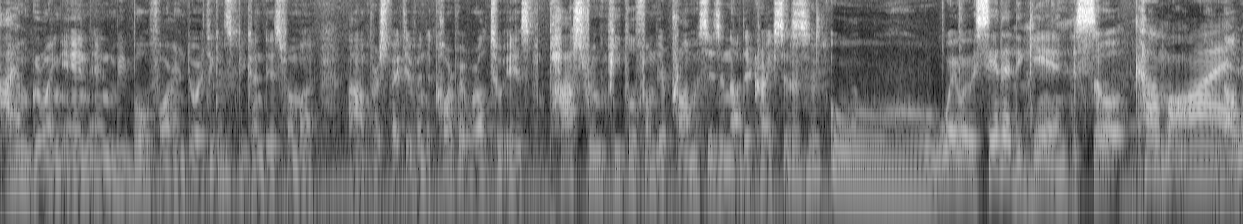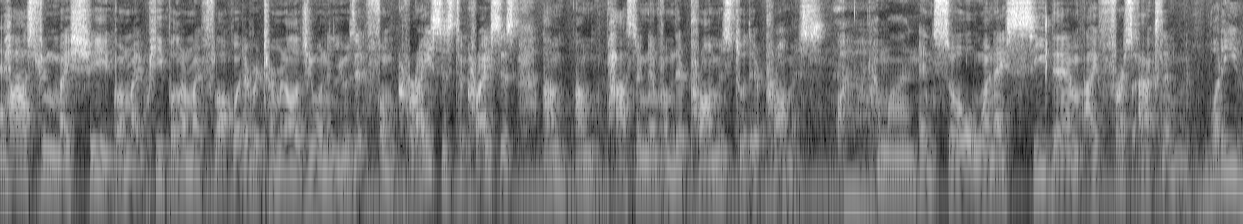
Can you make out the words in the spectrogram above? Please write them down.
I am growing in, and we both are, and Dorothy can mm-hmm. speak on this from a um, perspective in the corporate world too, is pastoring people from their promises and not their crisis. Mm-hmm. Ooh, wait, wait, wait, say that again. So come I'm, on, I'm not pasturing my sheep or my people or my flock, whatever terminology you want to use it. From crisis to crisis, I'm I'm pastoring them from their promise to their promise. Wow, come on. And so when I see them, I first ask them, "What are you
